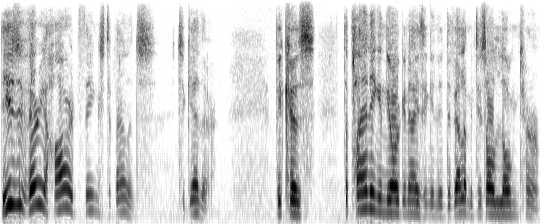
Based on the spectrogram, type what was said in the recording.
these are very hard things to balance together because the planning and the organizing and the development is all long term.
